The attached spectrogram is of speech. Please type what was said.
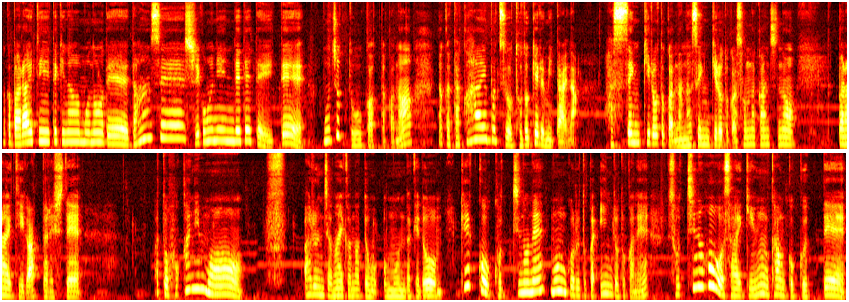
なんかバラエティー的なもので男性45人で出ていてもうちょっと多かったかな。なんか宅配物を届けるみたいな。8,000キロとか7,000キロとかそんな感じのバラエティーがあったりしてあと他にもあるんじゃないかなと思うんだけど結構こっちのねモンゴルとかインドとかねそっちの方を最近韓国って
